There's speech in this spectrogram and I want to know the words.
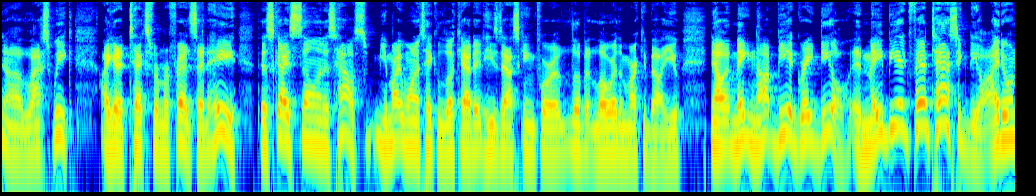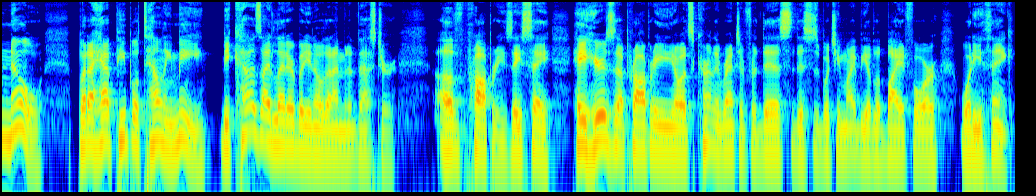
uh, last week, I got a text from a friend said, "Hey, this guy's selling his house. You might want to take a look at it. He's asking for a little bit lower than market value." Now, it may not be a great deal. It may be a fantastic deal. I don't know, but I have people telling me because I let everybody know that I'm an investor of properties. They say, "Hey, here's a property. You know, it's currently rented for this. This is what you might be able to buy it for. What do you think?"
